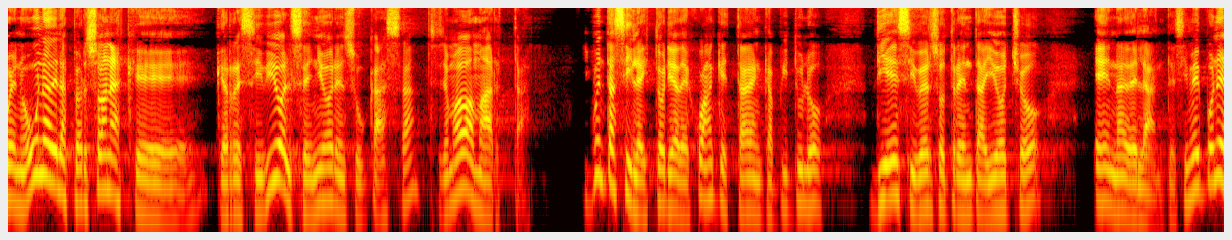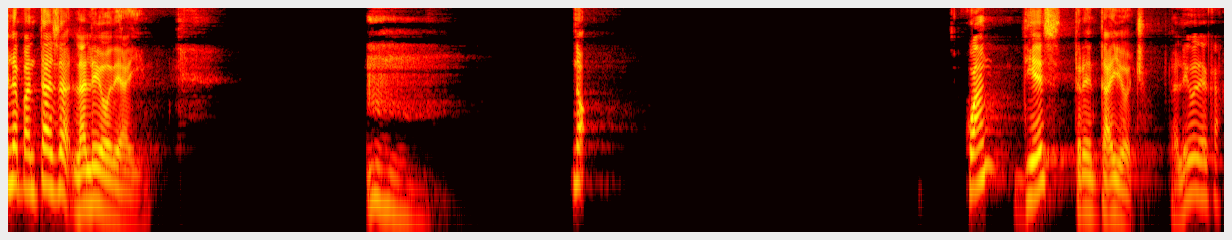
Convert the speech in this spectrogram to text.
Bueno, una de las personas que, que recibió al Señor en su casa se llamaba Marta. Y cuenta así la historia de Juan, que está en capítulo 10 y verso 38 en adelante. Si me pones la pantalla, la leo de ahí. No. Juan 10, 38. La leo de acá.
